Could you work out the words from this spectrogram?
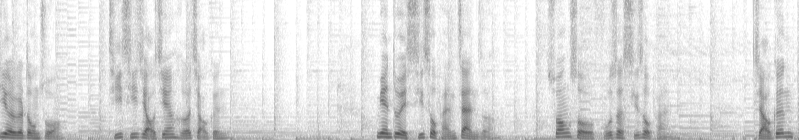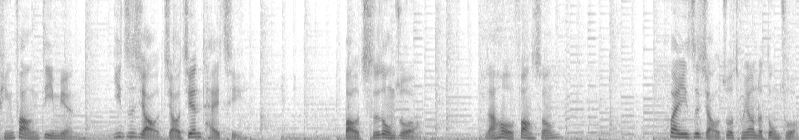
第二个动作，提起脚尖和脚跟，面对洗手盘站着，双手扶着洗手盘，脚跟平放地面，一只脚脚尖抬起，保持动作，然后放松，换一只脚做同样的动作，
